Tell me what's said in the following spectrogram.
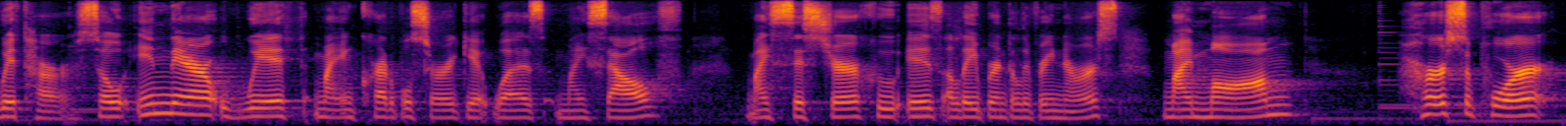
with her. So in there with my incredible surrogate was myself, my sister, who is a labor and delivery nurse, my mom, her support,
